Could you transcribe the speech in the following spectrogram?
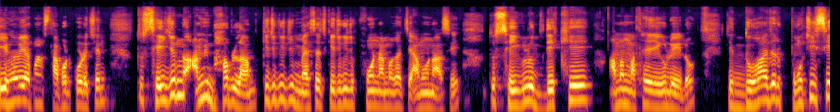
এইভাবেই আপনারা সাপোর্ট করেছেন। তো সেই জন্য আমি ভাবলাম, কিছু কিছু মেসেজ কিছু কিছু ফোন আমার কাছে এমন আসে, তো সেইগুলো দেখে আমার মাথায় এগুলো এলো যে দু হাজার পঁচিশে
